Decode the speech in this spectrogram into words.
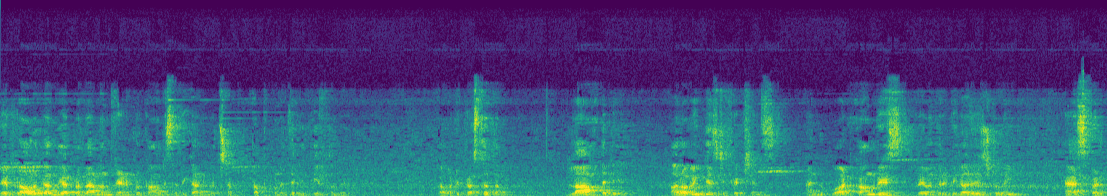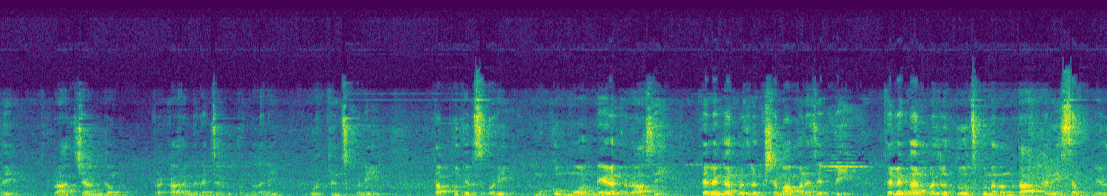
రేపు రాహుల్ గాంధీ గారు ప్రధానమంత్రి అయినప్పుడు కాంగ్రెస్ అధికారానికి వచ్చినప్పుడు తప్పకుండా జరిగి తీరుతుంది. కాబట్టి ప్రస్తుతం law of the day allowing this defections and what Congress Revanth Reddy గారు is doing as per the రాజ్యాంగం ప్రకారంగానే జరుగుతున్నదని గుర్తుంచుకొని తప్పు తెలుసుకొని ముక్కు మో నేలకు రాసి తెలంగాణ ప్రజలకు క్షమాపణ చెప్పి తెలంగాణ ప్రజలు దోచుకున్నదంతా కనీసం మీరు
